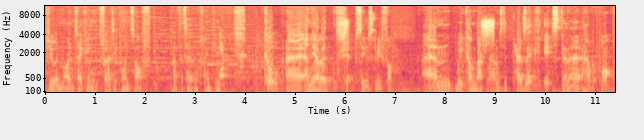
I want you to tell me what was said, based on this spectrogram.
if you wouldn't mind taking 30 points off of the total, thank you. Yep. Cool. Uh, and the other ship seems to be fine. Um, we come back around to the Keswick. It's gonna have a pop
